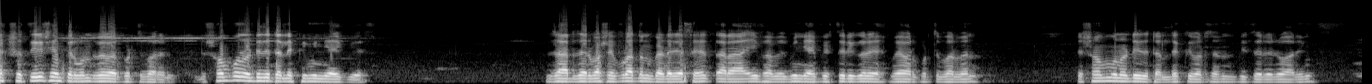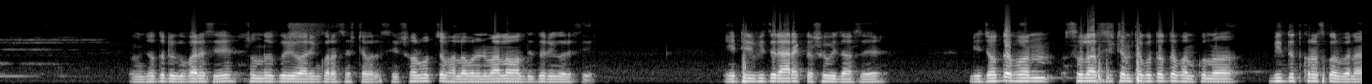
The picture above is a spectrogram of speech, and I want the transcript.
একশো তিরিশ এমপিয়ার পর্যন্ত ব্যবহার করতে পারেন। সম্পূর্ণ ডিজিটাল একটি মিনি আইপিএস যার যার বাসায় পুরাতন ব্যাটারি আছে, তারা এইভাবে মিনি আইপিএস তৈরি করে ব্যবহার করতে পারবেন। সম্পূর্ণ ডিজিটাল দেখতে পাচ্ছেন ভিতরের ওয়ারিং আমি যতটুকু পারেছি, সুন্দর করে ওয়ারিং করার চেষ্টা করেছি। সর্বোচ্চ ভালো মানের মালামাল দিয়ে তৈরি করেছি। এটির ভিতরে আরেকটা সুবিধা আছে, যে যতক্ষণ সোলার সিস্টেম থাকবে, ততক্ষণ কোনো বিদ্যুৎ খরচ করবে না।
